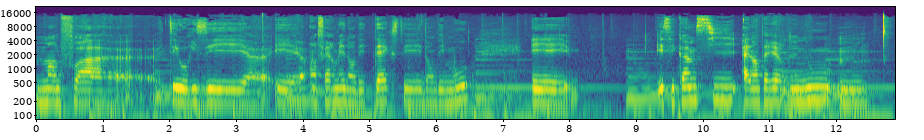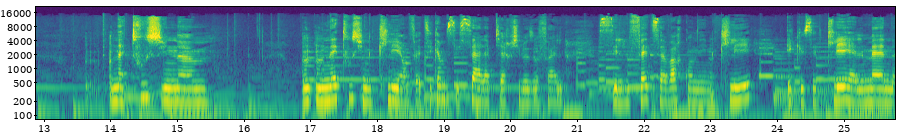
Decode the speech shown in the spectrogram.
maintes fois euh, théorisé euh, et enfermé dans des textes et dans des mots. Et, et c'est comme si à l'intérieur de nous, hum, on, a tous une... Euh, on, on, est tous une clé en fait. C'est comme c'est ça la pierre philosophale. C'est le fait de savoir qu'on est une clé et que cette clé elle mène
